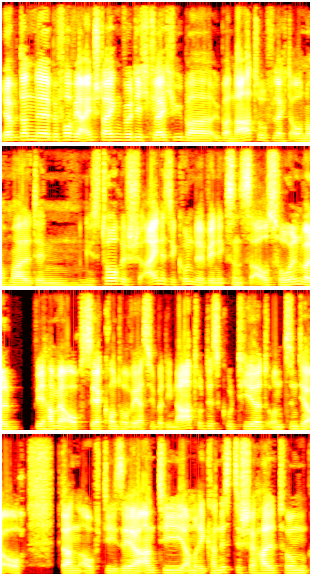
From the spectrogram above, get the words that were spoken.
Ja, dann äh, bevor wir einsteigen, würde ich gleich über, über NATO vielleicht auch nochmal den historisch eine Sekunde wenigstens ausholen, weil wir haben ja auch sehr kontrovers über die NATO diskutiert und sind ja auch dann auf die sehr anti-amerikanistische Haltung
